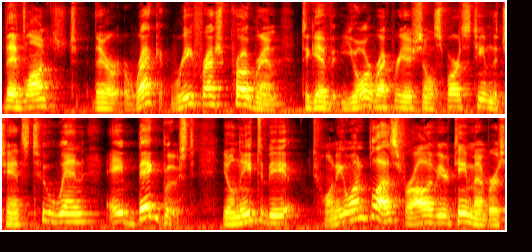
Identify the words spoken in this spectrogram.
They've launched their Rec Refresh program to give your recreational sports team the chance to win a big boost. You'll need to be 21 plus for all of your team members,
